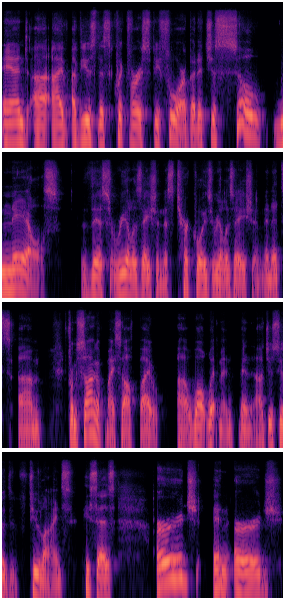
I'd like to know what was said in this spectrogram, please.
And uh, I've, I've used this quick verse before, but it just so nails this realization, this turquoise realization. And it's um, from Song of Myself by uh, Walt Whitman. And I'll just do a few lines. He says, Urge and urge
